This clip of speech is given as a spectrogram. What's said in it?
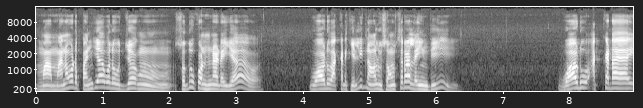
మా మనవడు పంజాబ్లో ఉద్యోగం చదువుకుంటున్నాడు అయ్యా వాడు అక్కడికి వెళ్ళి నాలుగు సంవత్సరాలు అయింది. వాడు అక్కడ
